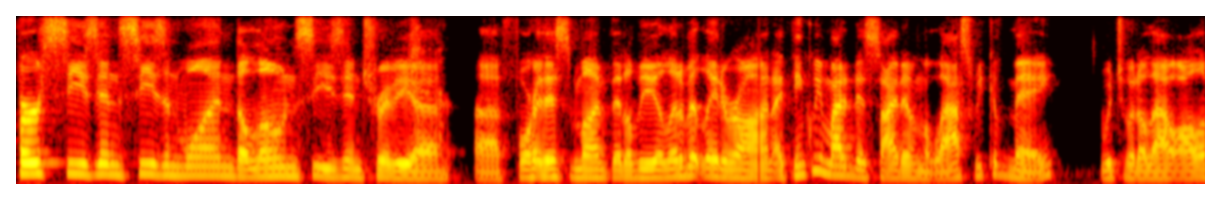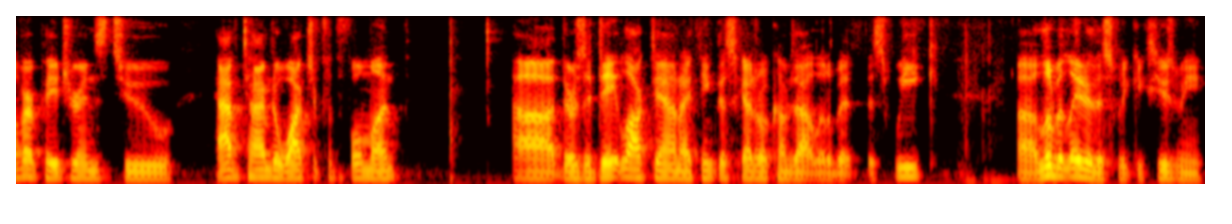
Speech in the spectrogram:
first season, season one, the lone season trivia uh, for this month. It'll be a little bit later on. I think we might have decided on the last week of May, which would allow all of our patrons to have time to watch it for the full month. Uh, there's a date lockdown. I think the schedule comes out a little bit this week, uh, a little bit later this week, excuse me.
